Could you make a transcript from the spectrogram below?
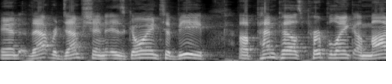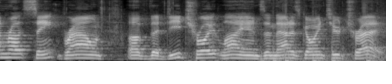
And that redemption is going to be a Pen Pals Purple Ink Amon-Ra St. Brown of the Detroit Lions, and that is going to Trey.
